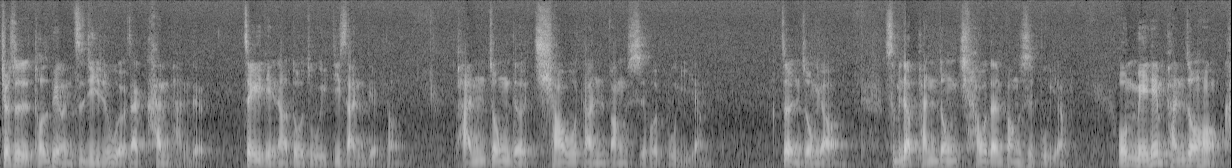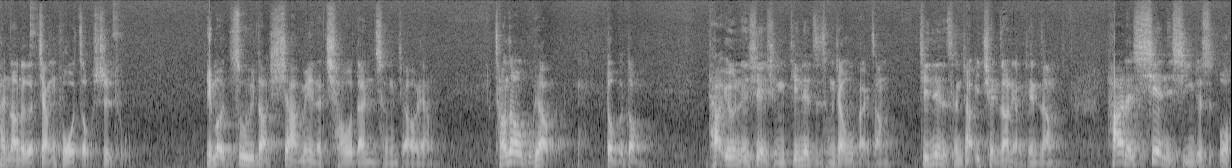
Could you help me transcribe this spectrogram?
就是投资朋友你自己如果有在看盘的这一点要多注意。第三点哦，盘中的敲单方式会不一样，这很重要。什么叫盘中敲单方式不一样？我们每天盘中哈看到那个江坡走势图，有没有注意到下面的敲单成交量？常常我股票都不动，它有可能线型今天只成交五百张，今天只成交一千张、两千张，它的现行就是哇，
